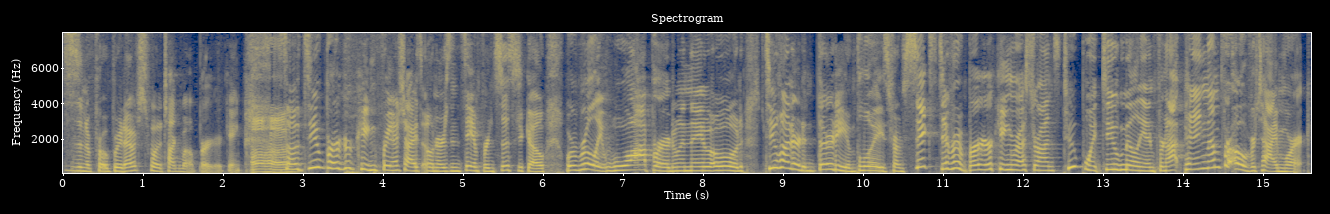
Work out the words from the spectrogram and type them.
This is inappropriate. I just want to talk about Burger King. Uh-huh. So, two Burger King franchise owners in San Francisco were really whoppered when they owed 230 employees from six different Burger King restaurants 2.2 million for not paying them for overtime work.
